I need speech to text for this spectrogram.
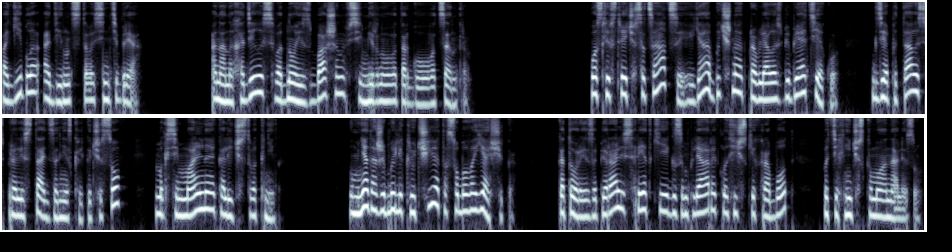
погибла 11 сентября. Она находилась в одной из башен Всемирного торгового центра. После встречи ассоциации я обычно отправлялась в библиотеку, где пыталась пролистать за несколько часов максимальное количество книг. У меня даже были ключи от особого ящика, в которые запирались редкие экземпляры классических работ по техническому анализу.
